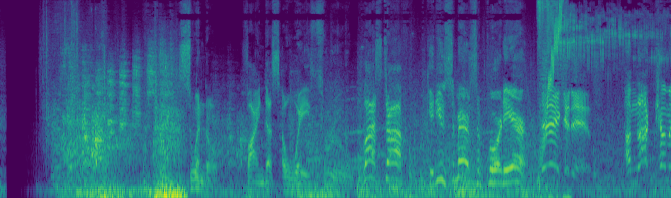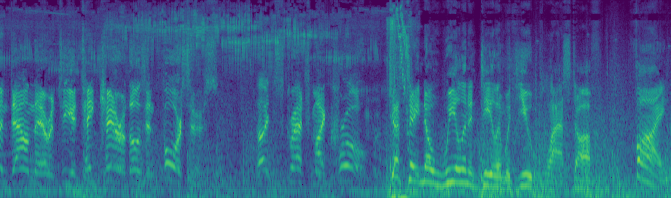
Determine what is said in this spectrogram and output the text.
Swindle, find us a way through. Blast off! We can use some air support here. Negative. I'm not coming down there until you take care of those enforcers. I'd scratch my chrome. Just ain't no wheeling and dealing with you, Blastoff. Fine.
